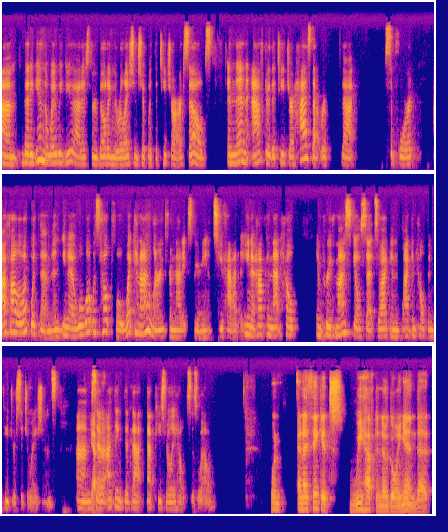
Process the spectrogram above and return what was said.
Um, but again, the way we do that is through building the relationship with the teacher ourselves. And then after the teacher has that, that support, I follow up with them and, you know, well, what was helpful? What can I learn from that experience you had? You know, how can that help improve my skill set so I can, I can help in future situations. Um, yeah. So I think that, that that piece really helps as well. When, and I think it's, we have to know going in that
